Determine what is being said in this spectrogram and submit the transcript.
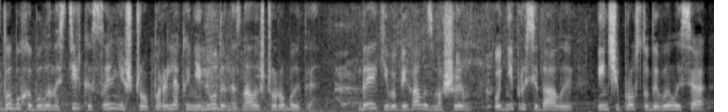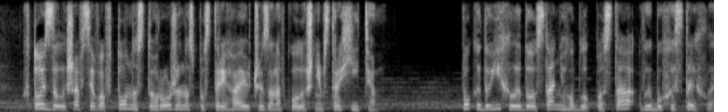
Вибухи були настільки сильні, що перелякані люди не знали, що робити. Деякі вибігали з машин, одні присідали, інші просто дивилися. Хтось залишався в авто, насторожено спостерігаючи за навколишнім страхіттям. Поки доїхали до останнього блокпоста, вибухи стихли.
